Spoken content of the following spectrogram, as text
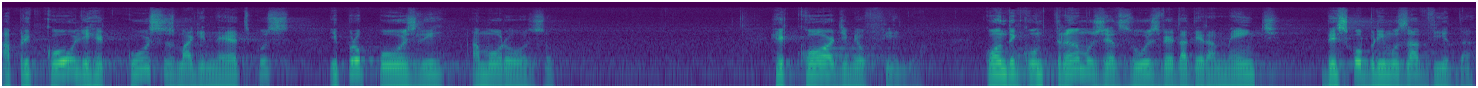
aplicou-lhe recursos magnéticos e propôs-lhe amoroso: Recorde, meu filho, quando encontramos Jesus verdadeiramente, descobrimos a vida.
